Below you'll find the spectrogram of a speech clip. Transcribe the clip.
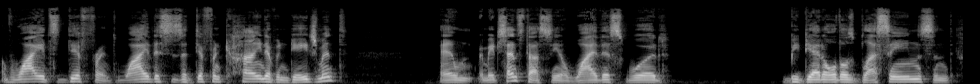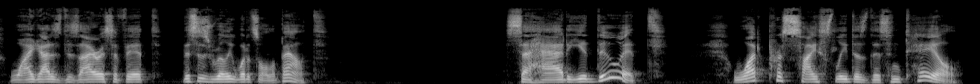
of why it's different, why this is a different kind of engagement. And it made sense to us, you know, why this would be beget all those blessings and why God is desirous of it. This is really what it's all about. So how do you do it? What precisely does this entail?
